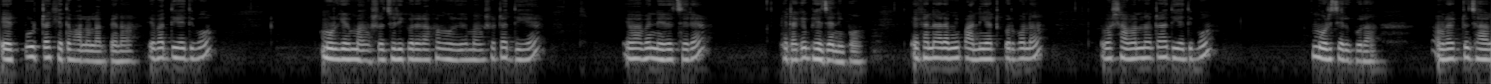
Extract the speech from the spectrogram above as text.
এর পুরটা খেতে ভালো লাগবে না। এবার দিয়ে দিব মুরগির মাংস, ঝুরি করে রাখা মুরগির মাংসটা দিয়ে এভাবে নেড়ে চেড়ে এটাকে ভেজে নিব। এখানে আর আমি পানি অ্যাড করব না। এবার সামান্যটা দিয়ে দিব মরিচের গুঁড়া। আমরা একটু ঝাল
